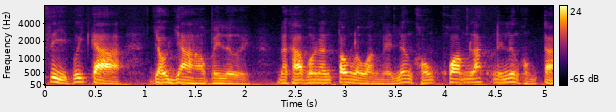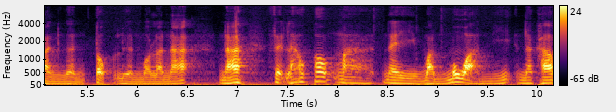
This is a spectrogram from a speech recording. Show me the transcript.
14พฤศจิกายาวๆไปเลยนะครับ เพราะฉะนั้นต้องระวังในเรื่องของความรักในเรื่องของการเงินตกเรือนมรณะนะ เสร็จแล้วก็มาในวันเมื่อวานนี้นะครับ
